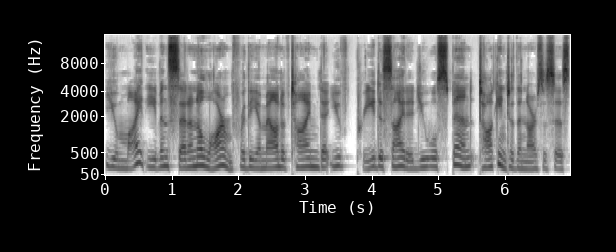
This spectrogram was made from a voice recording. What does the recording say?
You might even set an alarm for the amount of time that you've pre decided you will spend talking to the narcissist,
